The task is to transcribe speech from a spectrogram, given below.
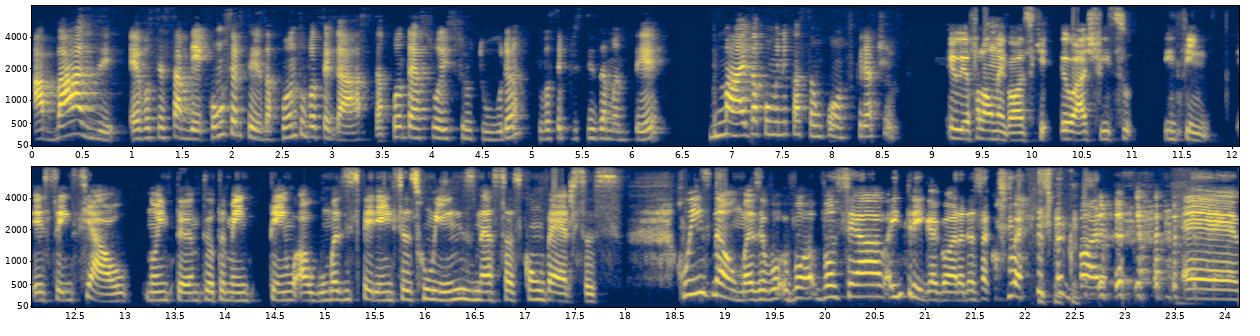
A base é você saber com certeza quanto você gasta, quanto é a sua estrutura que você precisa manter, mais a comunicação com outros criativos. Eu ia falar um negócio que eu acho isso, enfim, essencial. No entanto, eu também tenho algumas experiências ruins nessas conversas. Ruins não, mas eu vou, vou, vou ser a intriga agora dessa conversa agora. é,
